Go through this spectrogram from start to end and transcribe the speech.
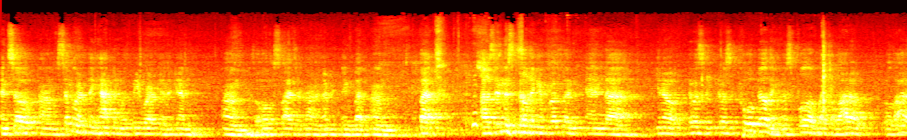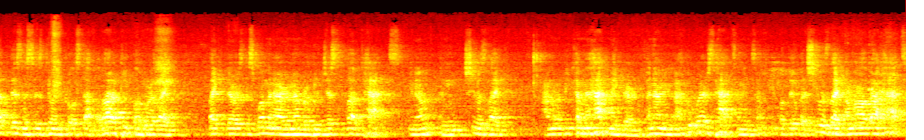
And so, um, similar thing happened with WeWork, and again, um, the whole slides are gone and everything, but, um, but I was in this building in Brooklyn, and uh, you know, it was it was a cool building. It was full of like a lot of a lot of businesses doing cool stuff. A lot of people who were like, like there was this woman I remember who just loved hats, you know, and she was like, I'm gonna become a hat maker. And I mean, who wears hats? I mean, some people do, but she was like, I'm all about hats.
